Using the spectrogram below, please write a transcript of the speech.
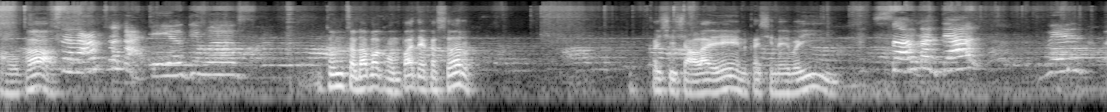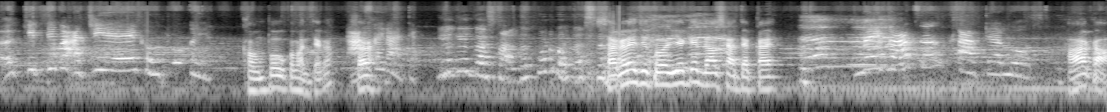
हो का? सर आमचं खाते एक दिवस तुमचा डबा खाऊन पाहत्या का सर? कशी शाळा आहे कशी नाही बाई? खाऊन पाहू का म्हणत्या का सगळ्याचे तो एक एक घास खात्या काय? हा का?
